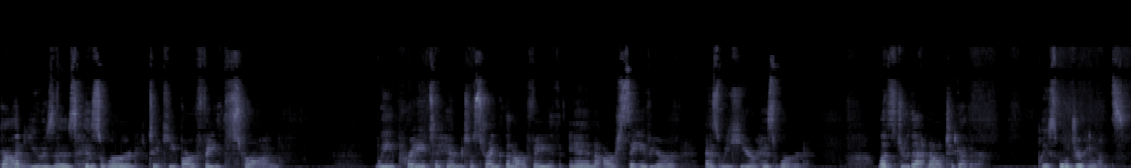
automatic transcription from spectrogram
God uses his word to keep our faith strong we pray to him to strengthen our faith in our Savior as we hear his word. Let's do that now together. Please fold your hands.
